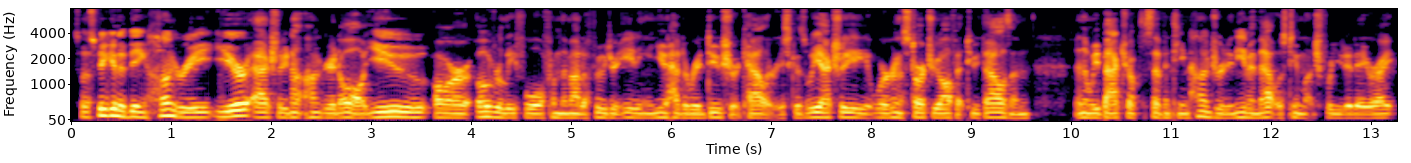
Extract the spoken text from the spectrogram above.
So speaking of being hungry, you're actually not hungry at all. You are overly full from the amount of food you're eating, and you had to reduce your calories because we actually we're going to start you off at 2,000, and then we backed you up to 1,700, and even that was too much for you today, right?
